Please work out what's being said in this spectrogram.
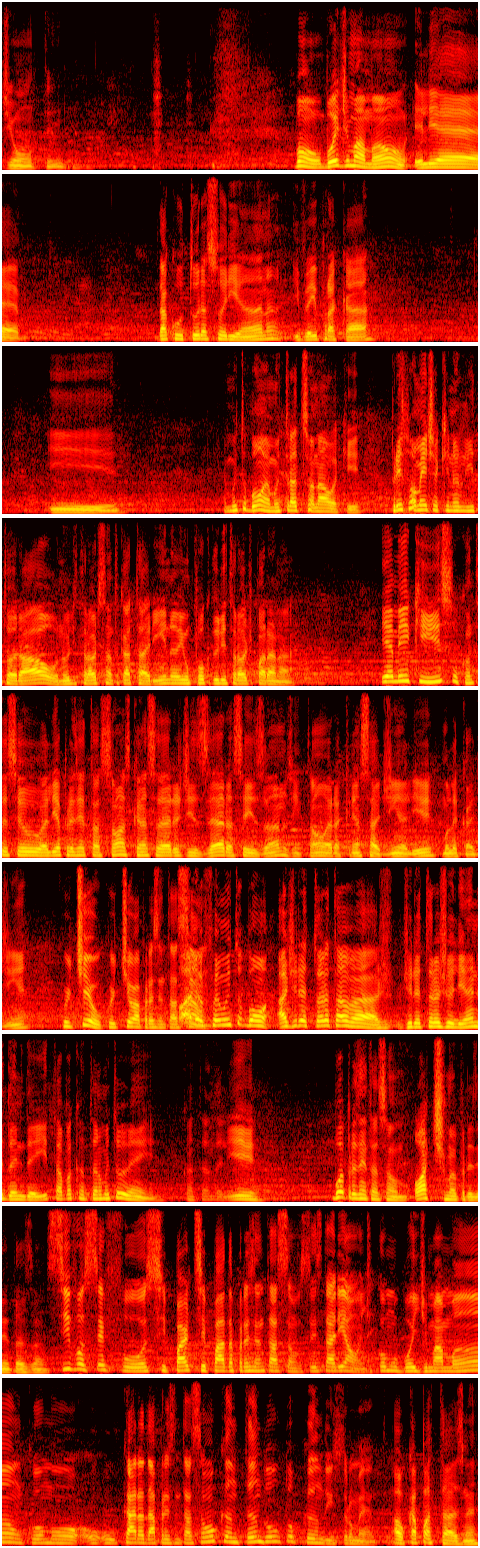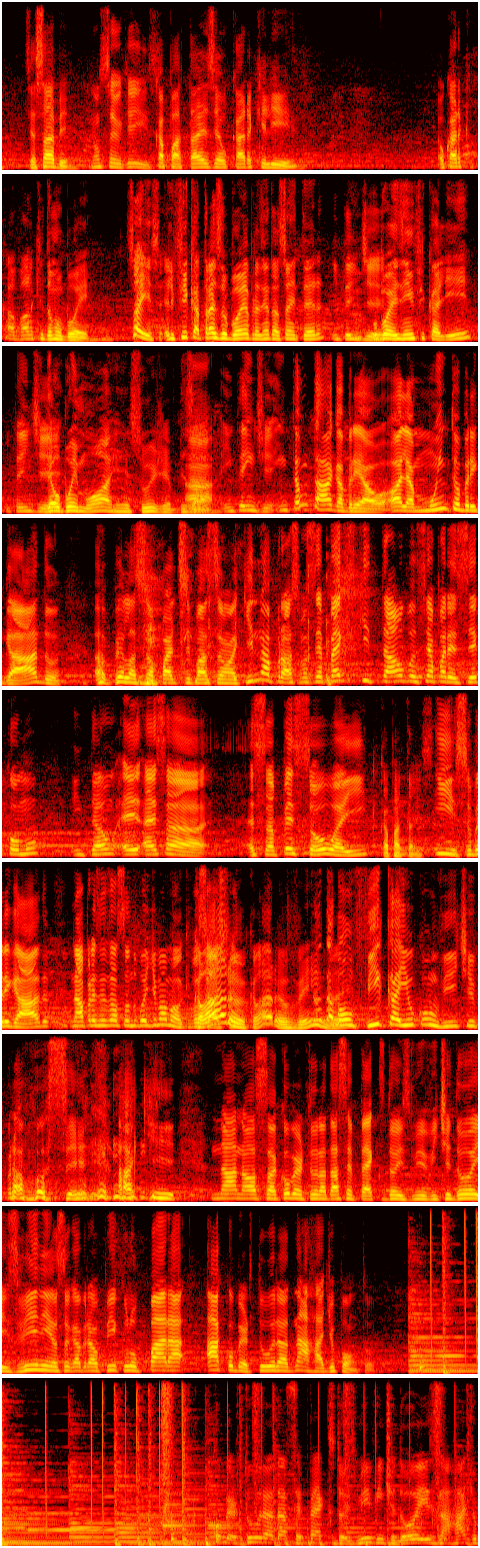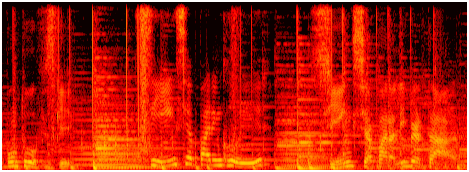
de ontem. Bom, o boi de mamão, ele é da cultura soriana e veio pra cá. E é muito bom, é muito tradicional aqui. Principalmente aqui no litoral, no litoral de Santa Catarina e um pouco do litoral de Paraná. E é meio que isso, aconteceu ali a apresentação, as crianças eram de 0 a 6 anos, então era criançadinha ali, molecadinha. Curtiu? Curtiu a apresentação? Olha, foi muito bom. A diretora tava, a diretora Juliane do NDI tava cantando muito bem. Cantando ali. Boa apresentação, ótima apresentação. Se você fosse participar da apresentação, você estaria onde? Como boi de mamão, como o o cara da apresentação, ou cantando ou tocando instrumento? Ah, o capataz, né? Você sabe? Não sei o que é O isso. capataz é o cara que ele. É o cara que o cavalo que dama o boi. Só isso. Ele fica atrás do boi a apresentação inteira. Entendi. O boizinho fica ali. Entendi. Daí o boi morre, ressurge. É Ah, bizarro. entendi. Então tá, Gabriel. Olha, muito obrigado ah, pela sua participação aqui. Na próxima CPEX, que tal você aparecer como, então, essa, essa pessoa aí? Capataz. Isso, obrigado. Na apresentação do Boi de Mamão, que você Claro, acha? claro, eu venho. Então tá velho. bom, fica aí o convite para você aqui na nossa cobertura da CPEX 2022. Vini, eu sou Gabriel Piccolo para a cobertura na Rádio Ponto. Cobertura da CPEX 2022 na Rádio Ponto UFSC. Ciência para incluir. Ciência para libertar.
